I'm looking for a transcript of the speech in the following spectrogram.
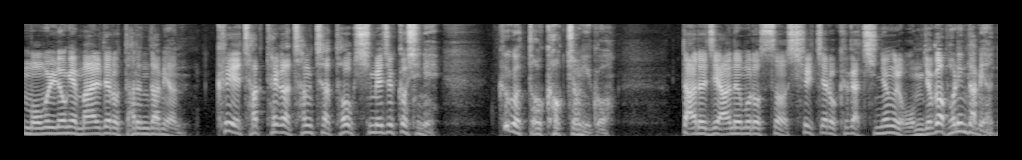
모물룡의 말대로 따른다면 그의 작태가 장차 더욱 심해질 것이니 그것도 걱정이고 따르지 않음으로써 실제로 그가 진영을 옮겨가 버린다면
